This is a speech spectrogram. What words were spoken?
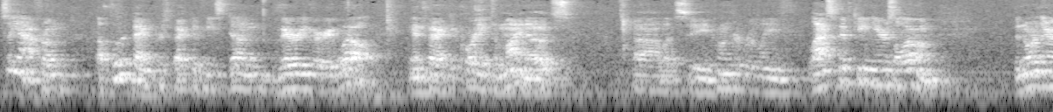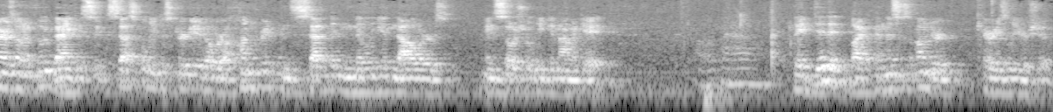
So, yeah, from a food bank perspective, he's done very, very well. In fact, according to my notes, uh, let's see, hunger relief, last 15 years alone, the Northern Arizona Food Bank has successfully distributed over $107 million in social economic aid. They did it by, and this is under Kerry's leadership,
